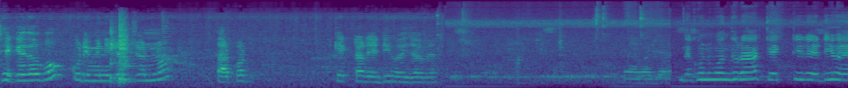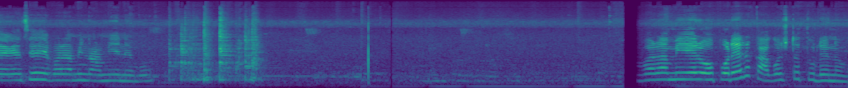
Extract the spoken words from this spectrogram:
ঢেকে দেবো কুড়ি মিনিটের জন্য। তারপর কেকটা রেডি হয়ে যাবে। দেখুন বন্ধুরা, কেকটি রেডি হয়ে গেছে, এবার আমি নামিয়ে নেব। এবার আমি এর ওপরের কাগজটা তুলে নেব।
